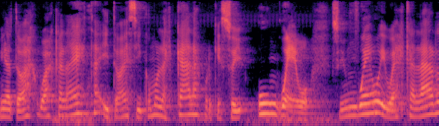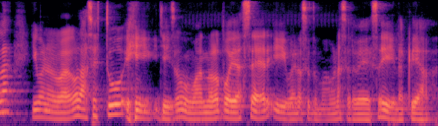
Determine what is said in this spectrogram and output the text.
Mira, te vas a escalar esta y te voy a decir cómo la escalas porque soy un huevo. Soy un huevo y voy a escalarla. Y bueno, luego la haces tú. Y Jason no lo podía hacer. Y bueno, se tomaba una cerveza y la criaba.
